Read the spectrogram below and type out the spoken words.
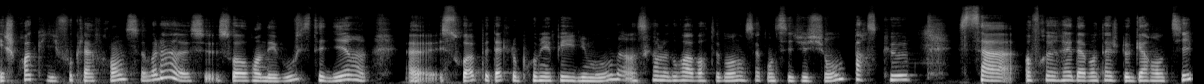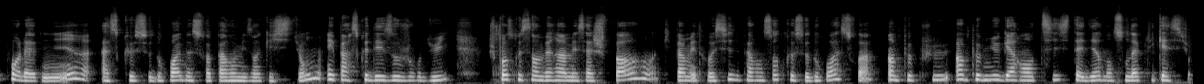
Et je crois qu'il faut que la France, voilà, soit au rendez-vous, c'est-à-dire euh, soit peut-être le premier pays du monde à inscrire le droit à avortement dans sa constitution, parce que ça offrirait davantage de garanties pour l'avenir à ce que ce droit ne soit pas remis en question, et parce que dès aujourd'hui, je pense que ça enverrait un message fort qui permettrait aussi de faire en sorte que ce droit soit un peu plus, un peu mieux garanti, c'est-à-dire dans son application.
